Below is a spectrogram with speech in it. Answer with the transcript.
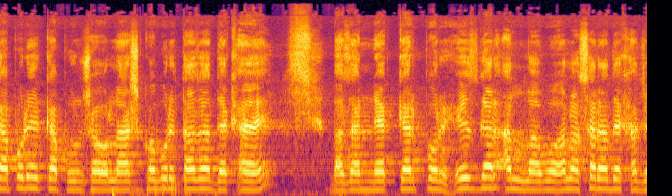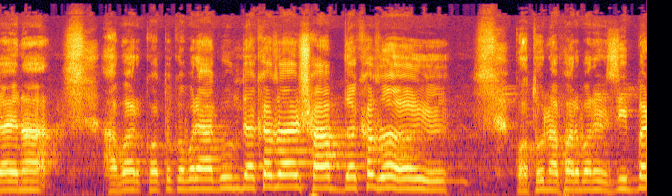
কাপড়ের কাপড় সহ লাশ কবরে তাজা দেখায়, বাজার নেককার পর হেজগার আল্লাহ আল্লাহ ছাড়া দেখা যায় না। আবার কত কবরে আগুন দেখা যায়, সাপ দেখা যায়। কত নাফারমানের জিব্বা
